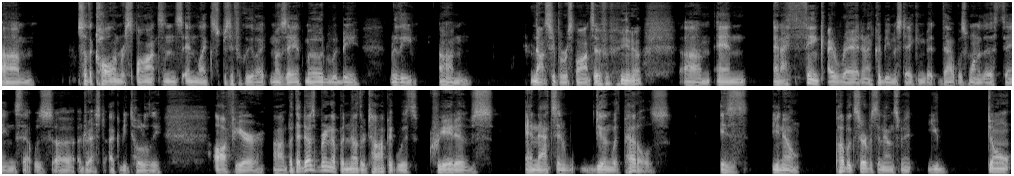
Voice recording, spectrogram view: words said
Um, so the call and response and, and like specifically like mosaic mode would be really um not super responsive, you know. Um, and and I think I read, and I could be mistaken, but that was one of the things that was uh, addressed. I could be totally off here, uh, but that does bring up another topic with creatives, and that's in dealing with pedals. Is you know, public service announcement. You don't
